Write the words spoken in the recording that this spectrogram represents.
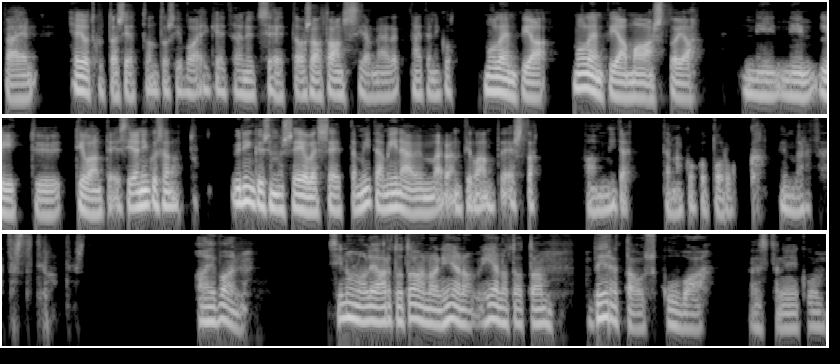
päin ja jotkut asiat on tosi vaikeita. Ja nyt se, että osaa tanssia näitä, näitä niin molempia, molempia maastoja, niin, niin liittyy tilanteisiin. Ja niin kuin sanottu, ydinkysymys ei ole se, että mitä minä ymmärrän tilanteesta, vaan mitä tämä koko porukka ymmärtää tästä tilanteesta. Aivan. Sinulla oli Arto Taanoin hieno, hieno tota, vertauskuva tästä niin kuin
